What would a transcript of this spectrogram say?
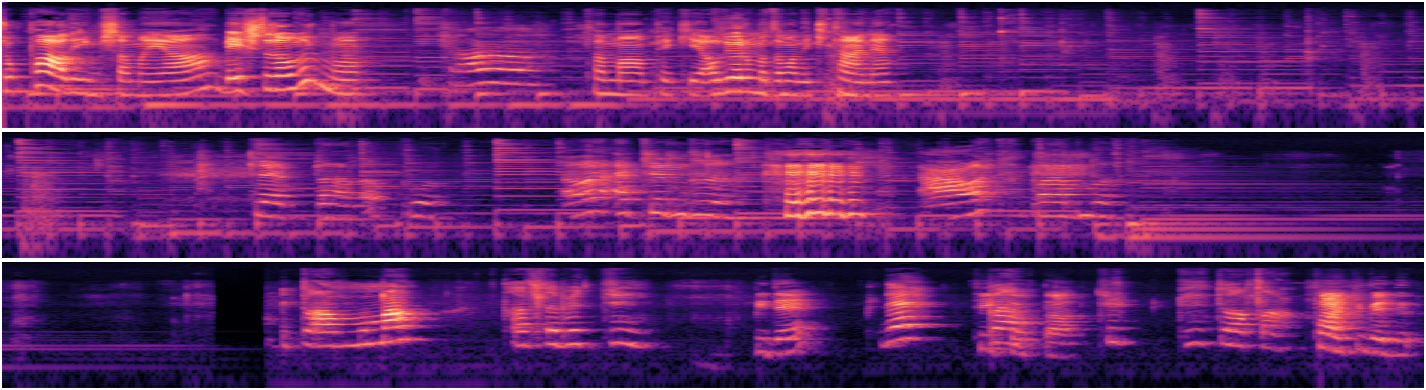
Çok pahalıymış ama ya. 5 lira olur mu? Çocuğum. Tamam peki. Alıyorum o zaman iki tane. Teptana bu. Ama açıldı. Ama tıkandı. Tamam. Tasabettin. Bir de Ne? TikTok'ta Türk TikTok'ta. takip edin.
